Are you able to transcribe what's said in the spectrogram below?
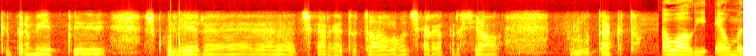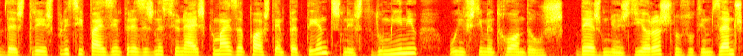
que permite escolher a, a descarga total ou a descarga parcial pelo tacto. A Oli é uma das três principais empresas nacionais que mais aposta em patentes neste domínio. O investimento ronda os 10 milhões de euros nos últimos anos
